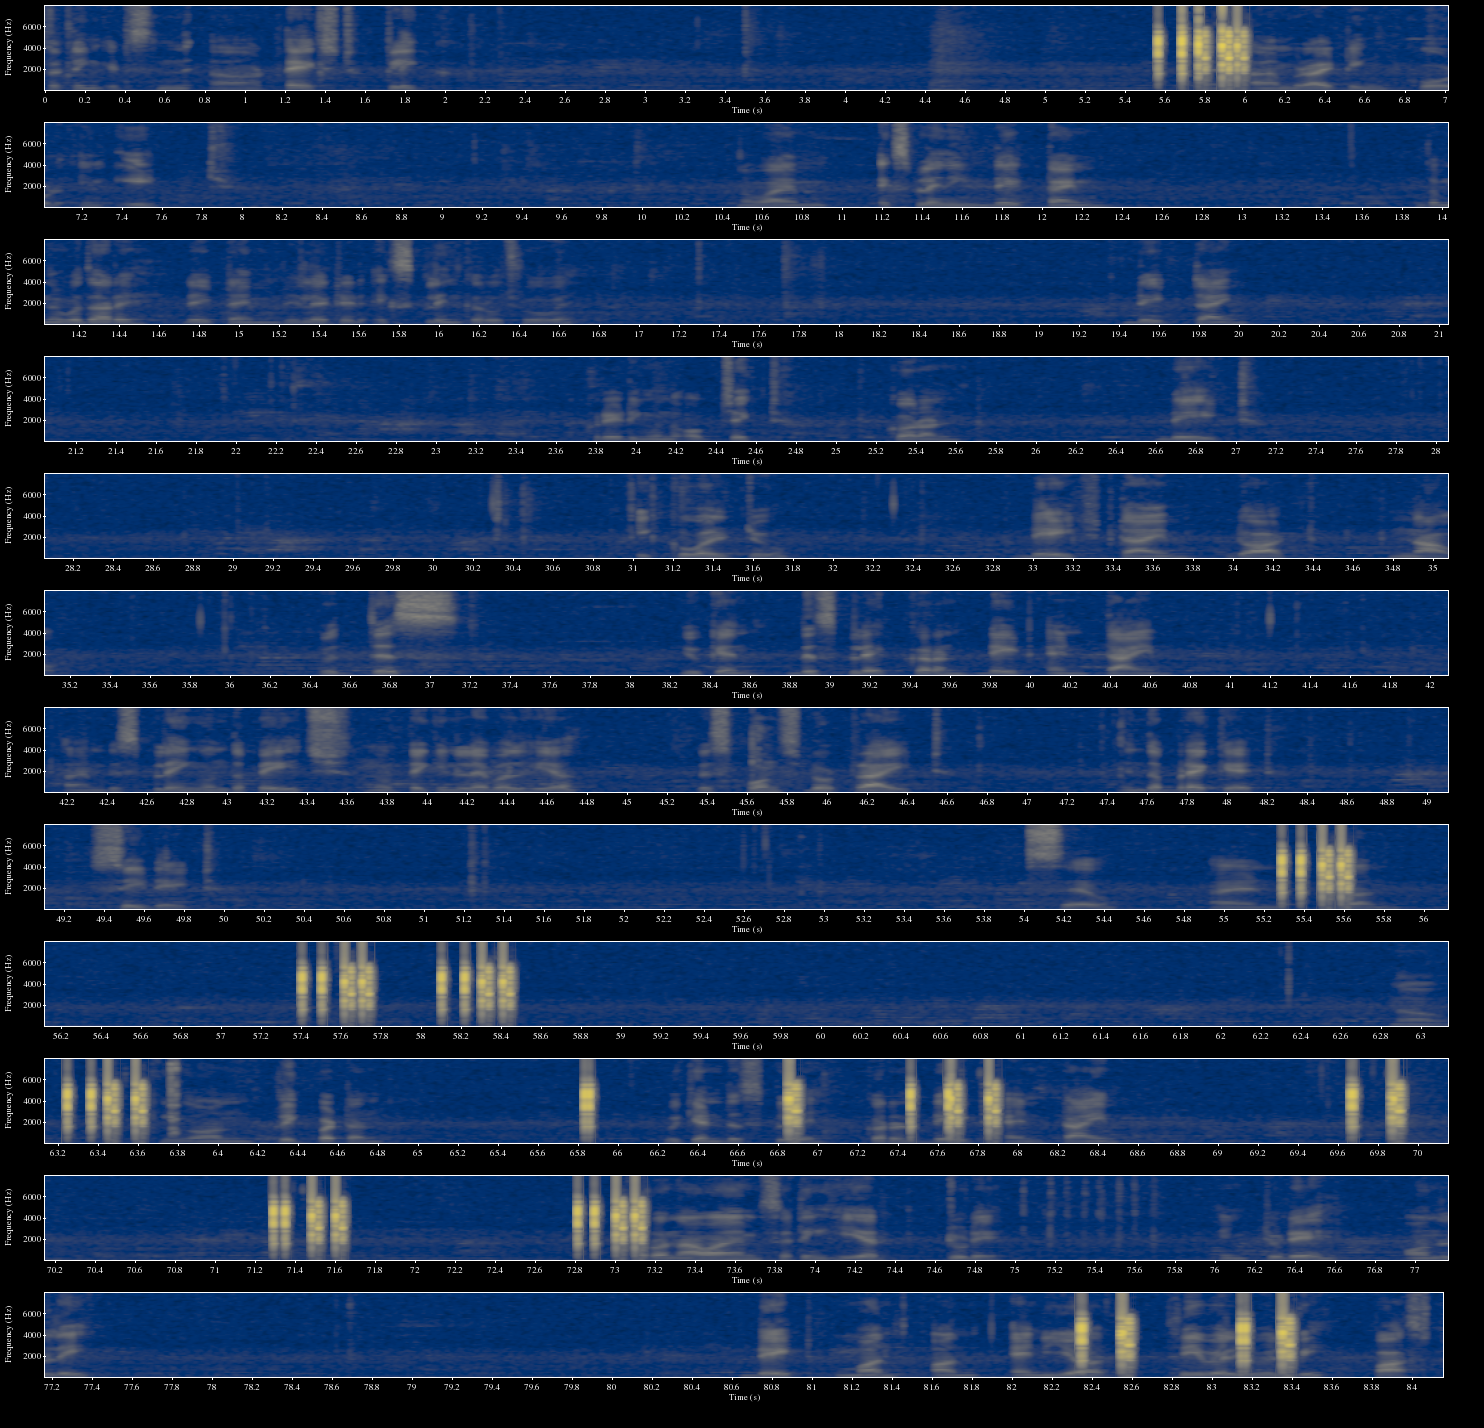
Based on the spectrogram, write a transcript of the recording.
Setting its uh, text click. And I am writing code in it. Now I am explaining date time હું તમને વધારે date time related explain કરું છું હવે date time creating an object current date equal to date time dot now with this you can display current date and time I am displaying on the page. Not taking label here. Response dot write in the bracket. C date. Save and run. Now clicking on click button we can display current date and time so now I am setting here today in today only date month un- and year three value will be passed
